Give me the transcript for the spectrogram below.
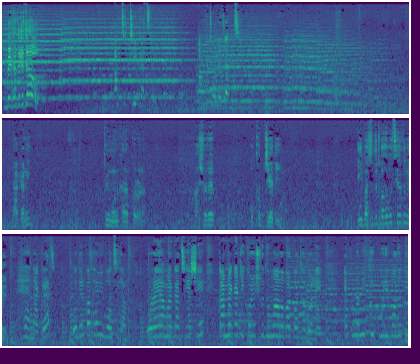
তুমি এখান থেকে যাও। আচ্ছা ঠিক আছে। আমি চলে যাচ্ছি। নাগরানি তুমি মন খারাপ করো না। আসলে ও খুব জেদি। এই বাচ্চা দুটোর কথা বলছিলে তুমি? হ্যাঁ নাগরাজ ওদের কথা আমি বলছিলাম। ওরাই আমার কাছে এসে কান্নাকাটি করে শুধু মা বাবার কথা বলে। এখন আমি কি করি বলো তো?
